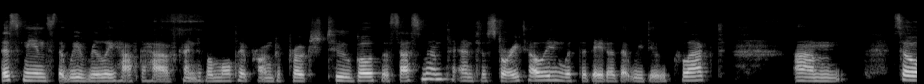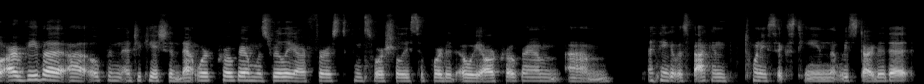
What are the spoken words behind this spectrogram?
this means that we really have to have kind of a multi-pronged approach to both assessment and to storytelling with the data that we do collect. Um, so our Viva uh, Open Education Network program was really our first consortially supported OER program. Um, I think it was back in 2016 that we started it.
